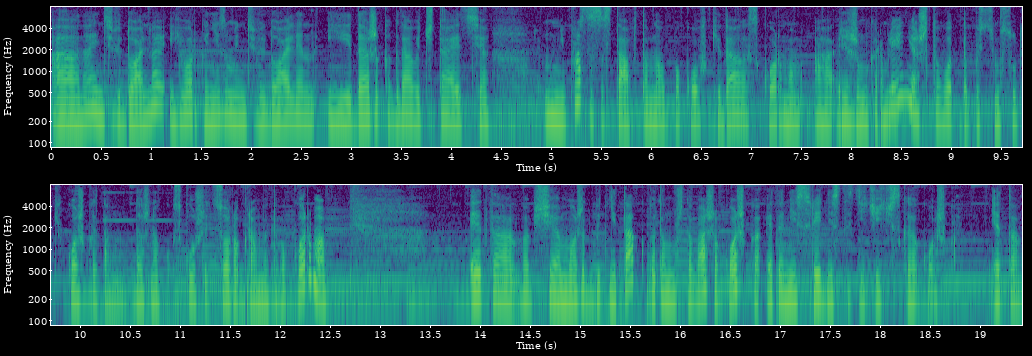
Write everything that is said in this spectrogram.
она индивидуальна, ее организм индивидуален, и даже когда вы читаете ну, не просто состав там на упаковке, да, с кормом, а режим кормления, что вот, допустим, в сутки кошка там должна скушать 40 грамм этого корма, это вообще может быть не так, потому что ваша кошка это не среднестатистическая кошка это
